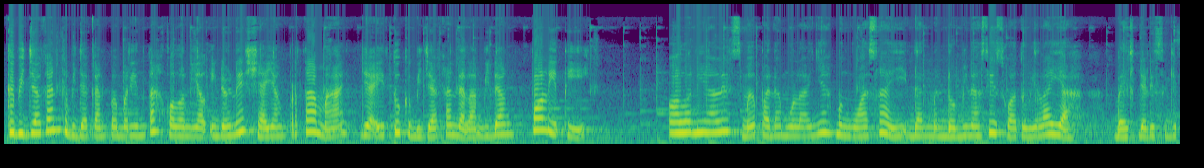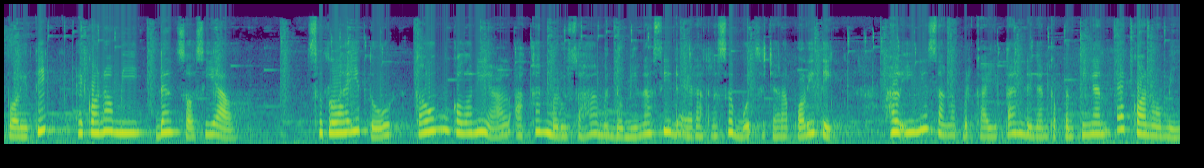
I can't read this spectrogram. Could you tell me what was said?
Kebijakan-kebijakan pemerintah kolonial Indonesia yang pertama yaitu kebijakan dalam bidang politik. Kolonialisme pada mulanya menguasai dan mendominasi suatu wilayah, baik dari segi politik, ekonomi, dan sosial. Setelah itu, kaum kolonial akan berusaha mendominasi daerah tersebut secara politik. Hal ini sangat berkaitan dengan kepentingan ekonomi.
